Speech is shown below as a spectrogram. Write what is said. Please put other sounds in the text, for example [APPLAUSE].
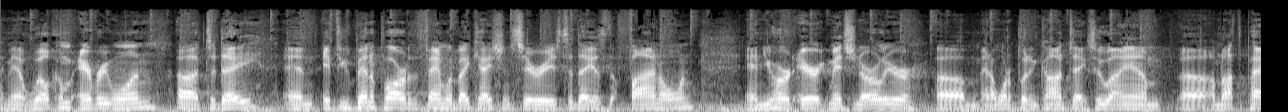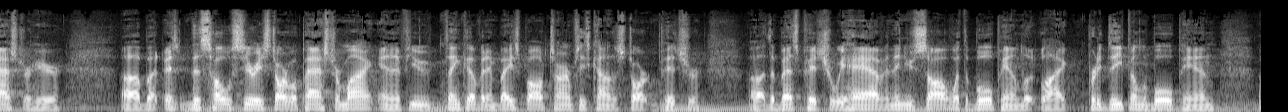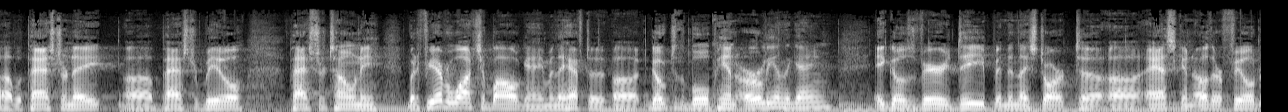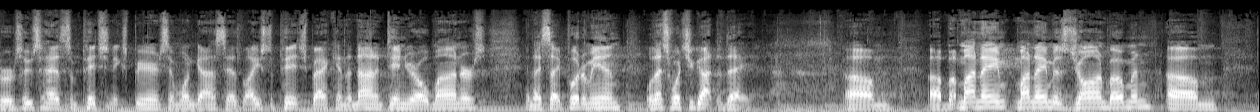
Amen. Welcome everyone uh, today. And if you've been a part of the family vacation series, today is the final one. And you heard Eric mention earlier, um, and I want to put in context who I am. Uh, I'm not the pastor here, uh, but this whole series started with Pastor Mike. And if you think of it in baseball terms, he's kind of the starting pitcher, uh, the best pitcher we have. And then you saw what the bullpen looked like, pretty deep in the bullpen uh, with Pastor Nate, uh, Pastor Bill. Pastor Tony. But if you ever watch a ball game and they have to uh, go to the bullpen early in the game, it goes very deep, and then they start uh, asking other fielders who's had some pitching experience. And one guy says, "Well, I used to pitch back in the nine and ten year old minors," and they say, "Put them in." Well, that's what you got today. Um, uh, but my name, my name is John Bowman. Um,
